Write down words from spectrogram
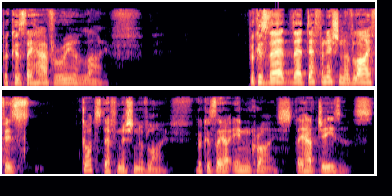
because they have real life. Because their, their definition of life is God's definition of life. Because they are in Christ. They have Jesus.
